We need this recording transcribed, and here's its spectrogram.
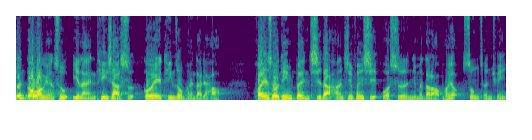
登高望远处，一览天下事。各位听众朋友，大家好，欢迎收听本期的行情分析。我是你们的老朋友宋成群。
